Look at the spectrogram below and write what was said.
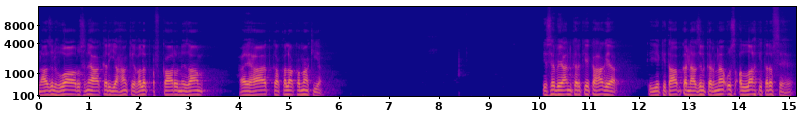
نازل ہوا اور اس نے آ کر یہاں کے غلط افکار و نظام حیات کا قلع کما کیا۔ اسے بیان کر کے کہا گیا کہ یہ کتاب کا نازل کرنا اس اللہ کی طرف سے ہے۔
